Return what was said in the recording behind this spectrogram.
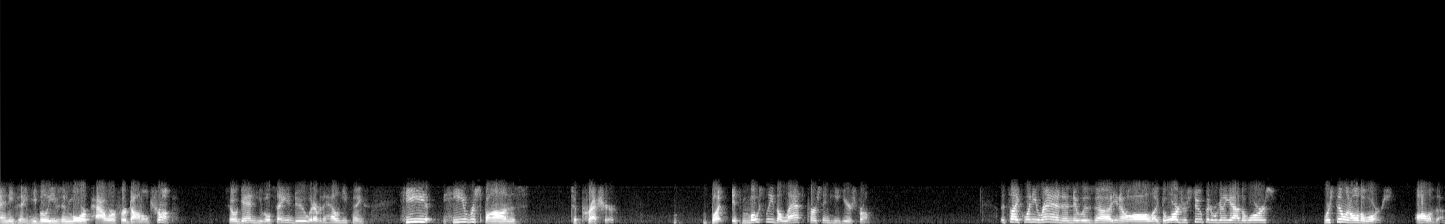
anything. He believes in more power for Donald Trump. So again, he will say and do whatever the hell he thinks. He he responds to pressure. But it's mostly the last person he hears from. It's like when he ran and it was uh, you know, all like the wars are stupid, we're to get out of the wars. We're still in all the wars. All of them.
